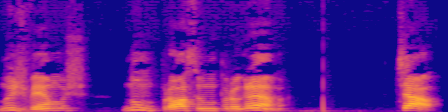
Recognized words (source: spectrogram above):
Nos vemos num próximo programa. Tchau!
